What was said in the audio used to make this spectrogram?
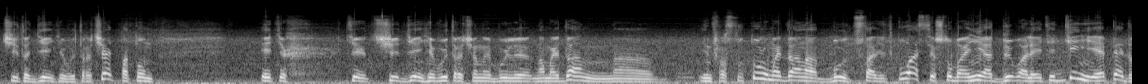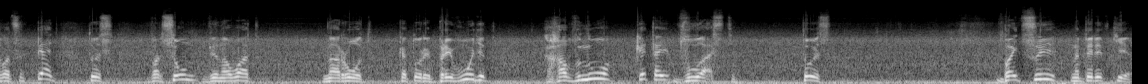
чьи-то деньги вытрачать, потом этих те, чьи деньги вытрачены были на Майдан, на инфраструктуру Майдана, будут ставить к власти, чтобы они отбивали эти деньги, и опять 25, то есть во всем виноват народ, который приводит говно к этой власти. То есть бойцы на передке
